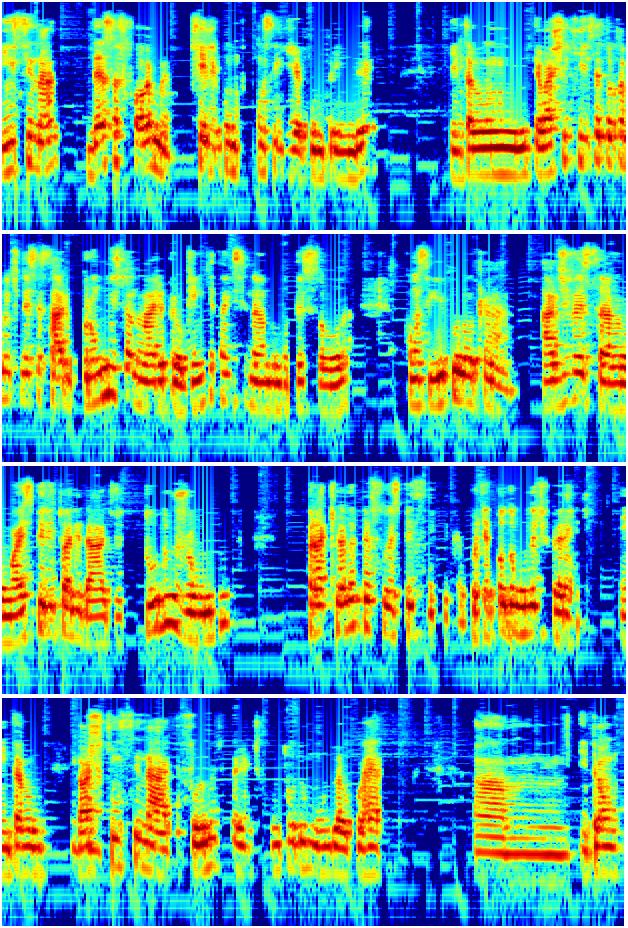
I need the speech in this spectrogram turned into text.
e ensinar dessa forma que ele conseguia compreender. Então, eu acho que isso é totalmente necessário para um missionário, para alguém que está ensinando uma pessoa, conseguir colocar a diversão, a espiritualidade, tudo junto, para aquela pessoa específica, porque todo mundo é diferente. Então, eu acho que ensinar de forma diferente com todo mundo é o correto. Um, então,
